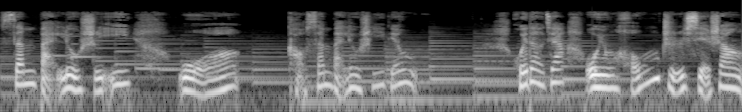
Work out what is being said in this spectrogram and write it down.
三百六十一，我考三百六十一点五。回到家，我用红纸写上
